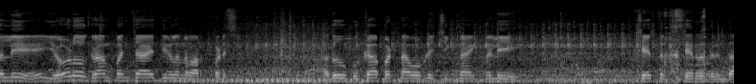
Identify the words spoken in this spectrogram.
ನಲ್ಲಿ ಏಳು ಗ್ರಾಮ ಪಂಚಾಯಿತಿಗಳನ್ನು ಹೊರತುಪಡಿಸಿ ಅದು ಬುಕ್ಕಾಪಟ್ಟಣ ಹೋಬಳಿ ಚಿಕ್ಕನಾಯಕನಲ್ಲಿ ಕ್ಷೇತ್ರಕ್ಕೆ ಸೇರೋದ್ರಿಂದ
